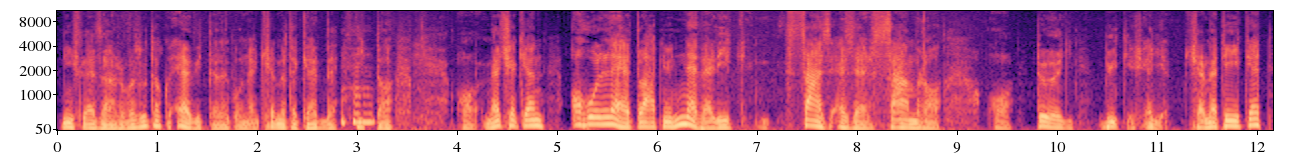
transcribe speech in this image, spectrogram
nincs lezárva az út, akkor elvittelek volna egy csemetekertbe, uh-huh. itt a, a mecseken, ahol lehet látni, hogy nevelik százezer számra a tölgy, bükk és egyéb csemetéket,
